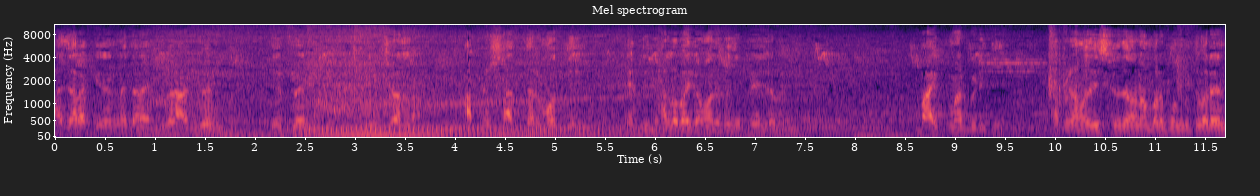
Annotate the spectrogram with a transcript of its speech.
আর যারা কিনেন না তারা একবার আসবেন, দেখবেন ইনশাল্লাহ আপনি সাধ্যের মধ্যে একটি ভালো বাইক আমাদের কাছে পেয়ে যাবেন। বাইক মারবিড়িতে আপনারা আমাদের স্ক্রিনে দেওয়া নম্বরে ফোন করতে পারেন।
